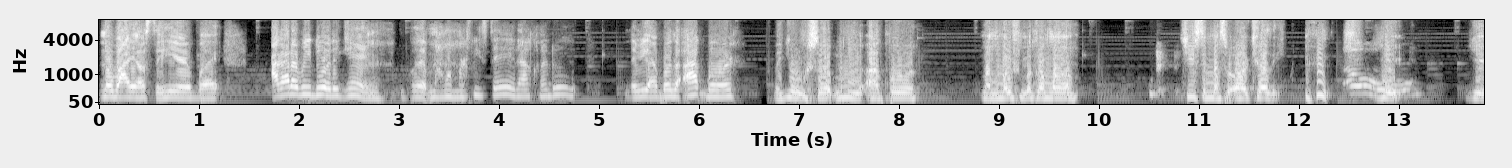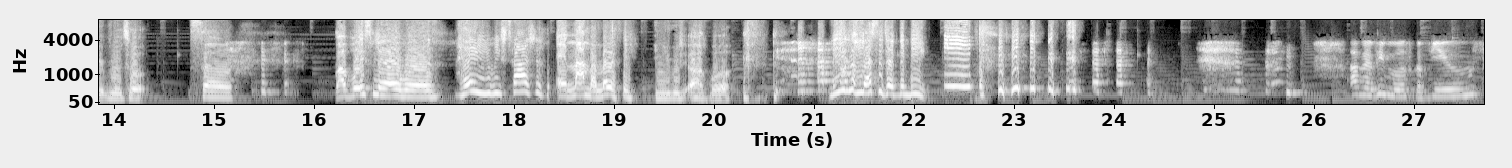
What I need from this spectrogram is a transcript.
nobody else to hear. But I gotta redo it again. But Mama Murphy's dead. How can I do it? Then we got brother Akbar. Like, yo, what's up? My name Akbar. My Murphy, my grandma. She used to mess with R. Kelly. Oh, Yeah, real talk. So my voicemail was, "Hey, you reached Tasha and Mama Murphy, and you reached Akbar. Leave a message at the beep." I bet people was confused.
